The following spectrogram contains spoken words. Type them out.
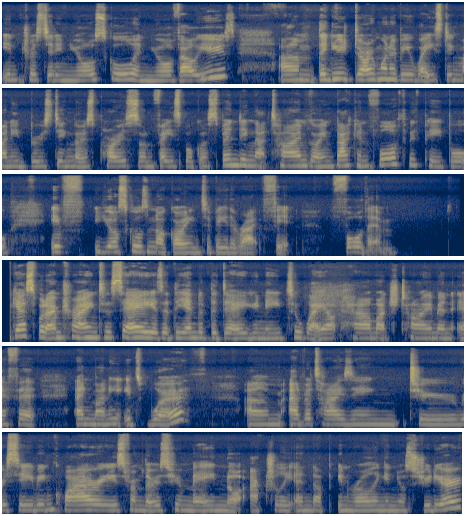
interested in your school and your values, um, then you don't want to be wasting money boosting those posts on Facebook or spending that time going back and forth with people if your school's not going to be the right fit for them. I guess what I'm trying to say is at the end of the day, you need to weigh up how much time and effort and money it's worth. Um, advertising to receive inquiries from those who may not actually end up enrolling in your studio.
